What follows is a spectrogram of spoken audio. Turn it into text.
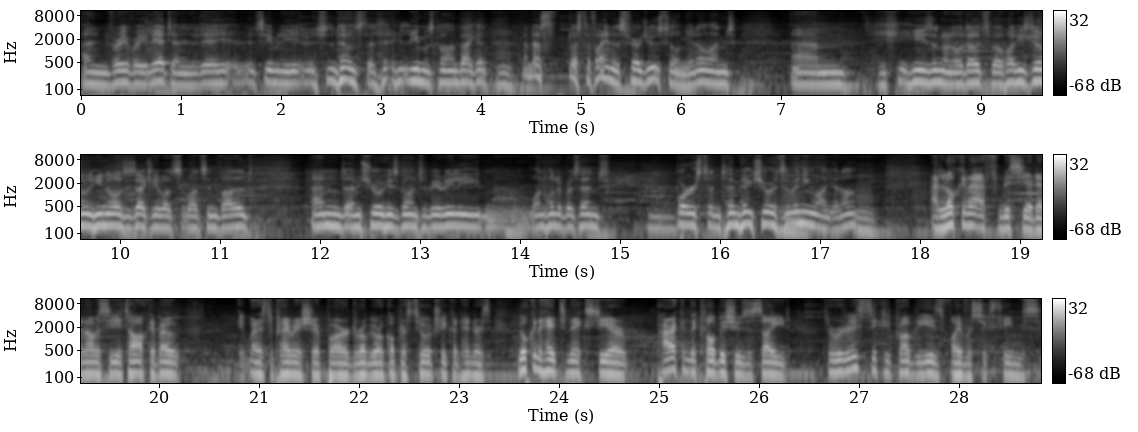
and very very late in the day it seemingly it was announced that Liam was coming back, and, hmm. and that's that's the finest fair dues to him, you know, and um, he, he's under no doubts about what he's doing. He knows exactly what's what's involved, and I'm sure he's going to be really mm, 100% hmm. bursting to make sure it's a winning hmm. one, you know. And looking at it from this year, then obviously you talk about whether it's the Premiership or the Rugby World Cup, there's two or three contenders. Looking ahead to next year, parking the club issues aside, there realistically probably is five or six teams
